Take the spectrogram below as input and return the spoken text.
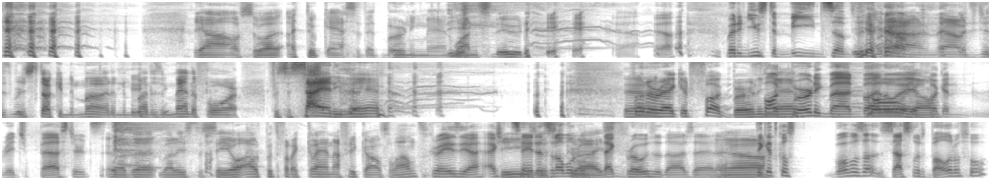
Yeah, also uh, I took acid at Burning Man once, dude. yeah, yeah, yeah. But it used to mean something, you know. yeah, now it's just we're stuck in the mud, and the mud is a metaphor for society, man. For the record, fuck Burning Man. Fuck Man. Burning Man, by Oh, the way. ja. Fucking rich bastards. Ja, de, wat is de CO-output van een klein Afrikaans land? Crazy, ja. Echt insane. Dat Jesus zijn allemaal Christ. tech bros die daar zijn. hè. Ja. Ticket kost, wat was dat? 600 ballen of zo?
